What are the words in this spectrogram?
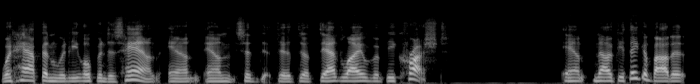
"What happened when he opened his hand?" And and said the, the dandelion would be crushed. And now, if you think about it,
